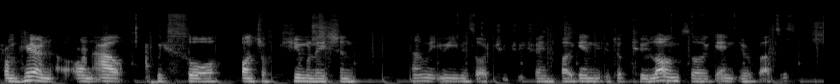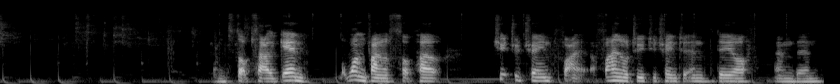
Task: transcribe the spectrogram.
from here on out, we saw a bunch of accumulation and we, we even saw a choo choo train, but again, it took too long, so again, it reverses and stops out again. One final stop out, choo choo train, fi final choo choo train to end the day off, and then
